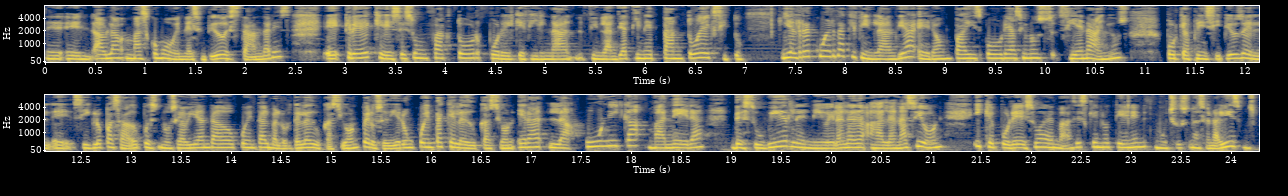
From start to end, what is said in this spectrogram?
eh, él habla más como en el sentido de estándares, eh, cree que ese es un factor por el que Finlandia tiene tanto éxito. Y él recuerda que Finlandia era un país pobre hace unos 100 años, porque a principios del eh, siglo pasado pues no se habían dado cuenta del valor de la educación, pero se dieron cuenta que la educación era la única manera de subirle el nivel a la, a la nación y que por eso además es que no tienen muchos nacionalismos.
